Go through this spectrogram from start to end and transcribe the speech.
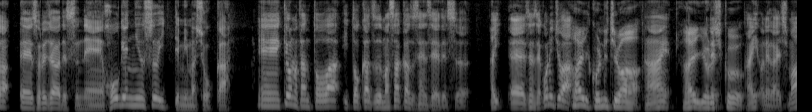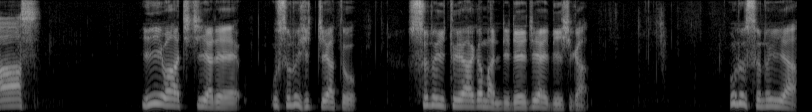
さあ、えー、それじゃあですね方言ニュースいってみましょうか、えー、今日の担当は糸数正和先生です。はい、えー、先生こんにちは。はいこんにちは。はい。はいよろしく。はいお願いします。いいわ父やでうすぬひっちやとすぬいとやがまんりれいじやいびいしが。うぬすぬいや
